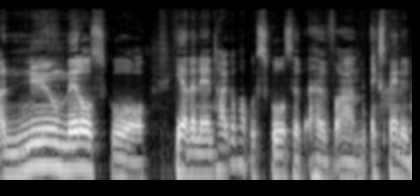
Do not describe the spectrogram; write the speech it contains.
a new middle school. Yeah, the Nantucket Public Schools have have um, expanded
